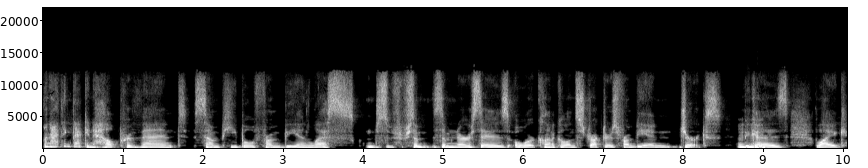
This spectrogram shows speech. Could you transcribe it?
And I think that can help prevent some people from being less, some, some nurses or clinical instructors from being jerks. Mm-hmm. Because like you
